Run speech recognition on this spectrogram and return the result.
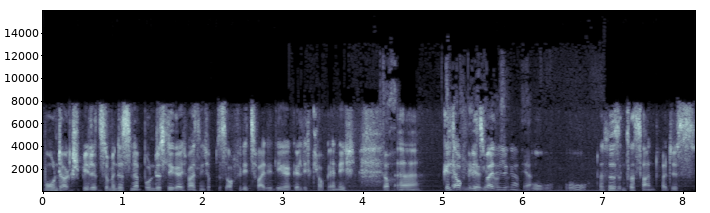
Montagsspiele, zumindest in der Bundesliga. Ich weiß nicht, ob das auch für die zweite Liga gilt. Ich glaube eher nicht. Doch. Äh, Gilt auch für die zweite Liga? Ja. Oh, oh, das ist interessant, weil das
